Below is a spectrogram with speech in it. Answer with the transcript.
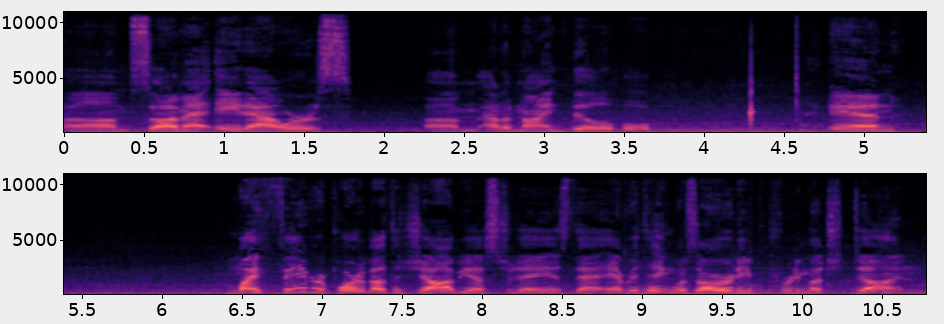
Um, so I'm at eight hours um, out of nine billable. And my favorite part about the job yesterday is that everything was already pretty much done.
